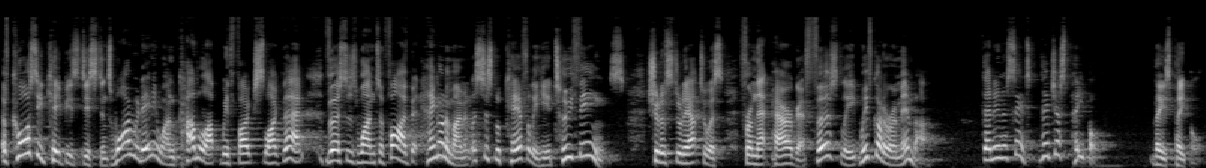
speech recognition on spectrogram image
Of course he'd keep his distance. Why would anyone cuddle up with folks like that? Verses 1 to 5. But hang on a moment. Let's just look carefully here. Two things should have stood out to us from that paragraph. Firstly, we've got to remember that in a sense, they're just people. These people.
